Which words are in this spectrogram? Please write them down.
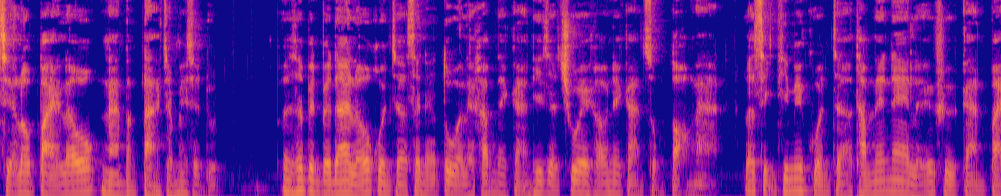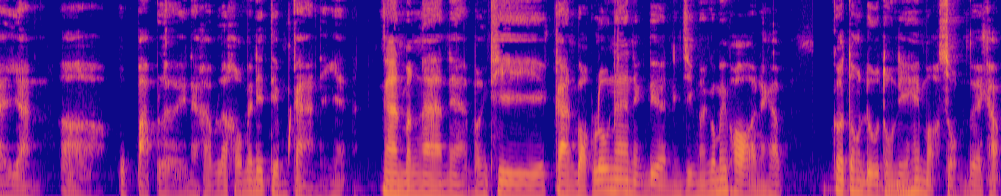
เสียเราไปแล้วงานต่างๆ จะไม่สะดุดเพราะฉะนั้นเป็นไปได้เราก็ควรจะเสนอตัวเลยครับในการที่จะช่วยเขาในการส่งต่องาน และสิ่งที่ไม่ควรจะทำแน่ ๆ เลยก็คือการไปอย่าง อุปปับเลยนะครับ แล้วเขาไม่ได้เตรียมการอย่างเงี้ยงานบางงานเนี่ยบางทีการบอกล่วงหน้าหนึ่งเดือน จริง ๆ มันก็ไม่พอนะครับ ก็ต้องดูตรงนี้ให้เหมาะสมด้วยครับ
